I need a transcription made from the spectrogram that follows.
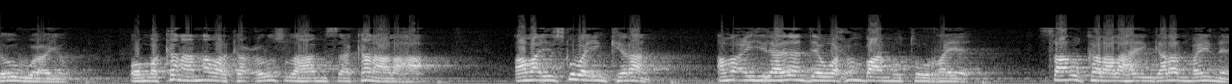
loo waayo oo makanaa nabarka culus lahaa mise kanaa lahaa ama ay iskuba inkiraan ama ay yidhaahdaan dee waxun baanu tuuraye saan u kala lahayn garan mayne.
